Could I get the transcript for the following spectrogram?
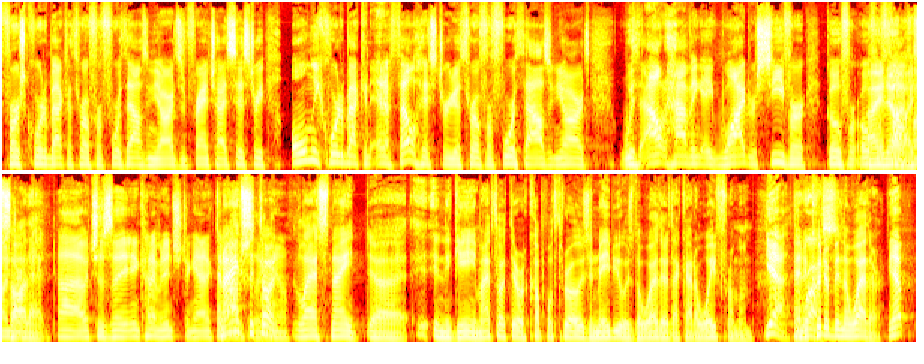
First quarterback to throw for 4,000 yards in franchise history. Only quarterback in NFL history to throw for 4,000 yards without having a wide receiver go for over I know, I saw that. uh, which is a, kind of an interesting anecdote. And I actually thought you know. last night uh, in the game, I thought there were a couple throws, and maybe it was the weather that got away from him. Yeah, and it could have been the weather. Yep.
